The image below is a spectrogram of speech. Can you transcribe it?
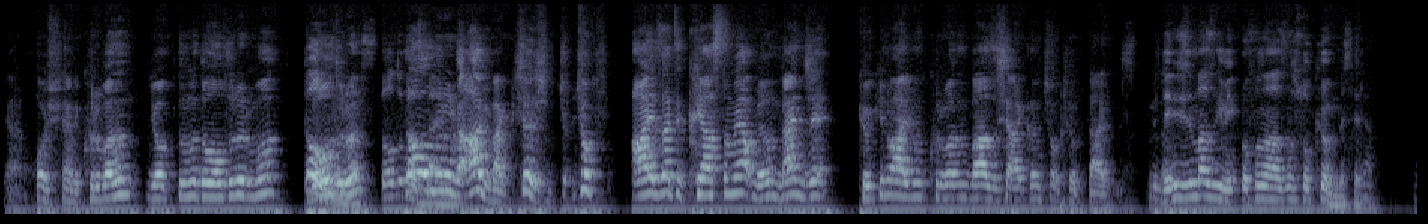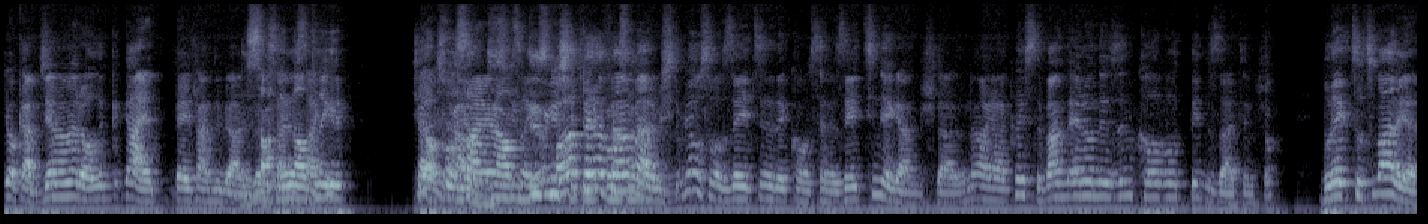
Yani hoş yani kurbanın yokluğunu doldurur mu? Doldurur. Doldurur ve abi bak şöyle düşün, çok, çok ayrı zaten kıyaslama yapmayalım. Bence Kökün o albüm Kurban'ın bazı şarkılarını çok çok daha. Deniz Yılmaz gibi mikrofonu ağzına sokuyorum mesela. Yok abi Cem Ömeroğlu gayet beyefendi bir abi. Sahnenin altına girip Yok o sahnenin altına girip bana pena falan vermişti biliyor musun o Zeytinli'de konserine. Zeytinli'ye gelmişlerdi ne alakaysa. Ben de en önden izledim kalabalık değildi zaten çok. Black Tooth var ya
